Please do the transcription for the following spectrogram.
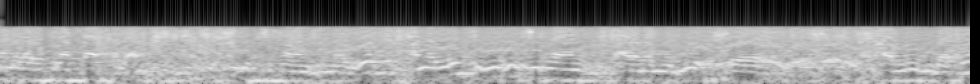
ne kadar ihtilaf varsa da ilk çıkaran kim oldu ama diyor ki bunu ilk çıkaran arabanın bu kavli bidatı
